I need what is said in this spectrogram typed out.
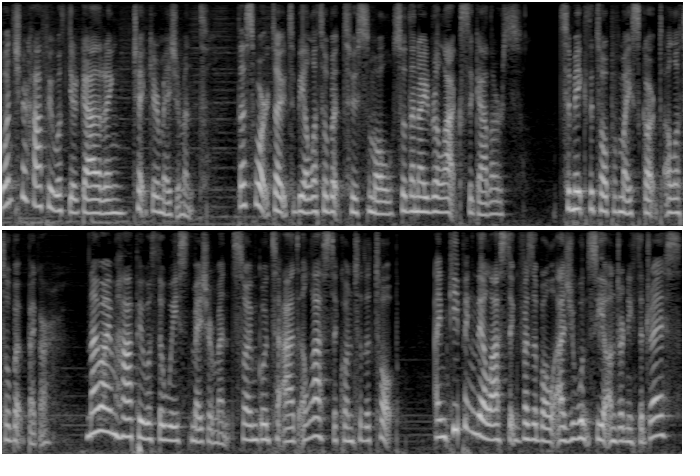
Once you're happy with your gathering, check your measurement. This worked out to be a little bit too small, so then I relaxed the gathers to make the top of my skirt a little bit bigger. Now I'm happy with the waist measurement, so I'm going to add elastic onto the top. I'm keeping the elastic visible as you won't see it underneath the dress.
